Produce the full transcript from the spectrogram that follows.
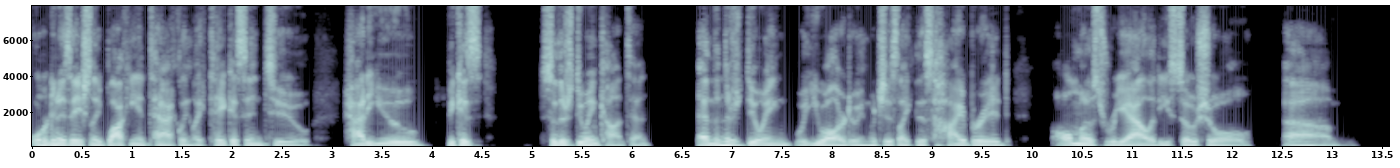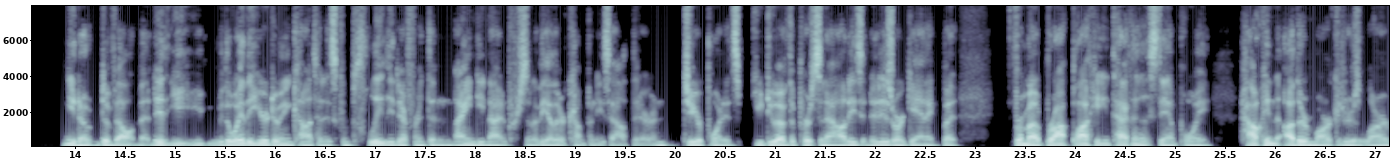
organizationally, blocking and tackling, like take us into how do you because so there's doing content and then there's doing what you all are doing, which is like this hybrid, almost reality social um you know development. It, you, the way that you're doing content is completely different than 99% of the other companies out there. And to your point it's you do have the personalities and it is organic but from a blocking and tackling standpoint how can other marketers learn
